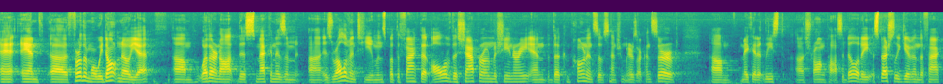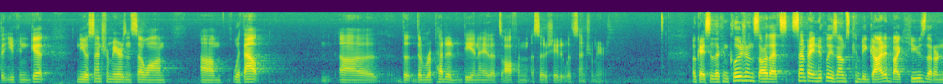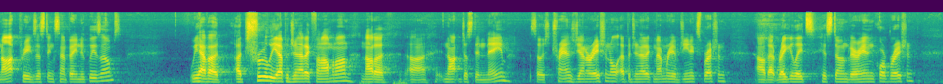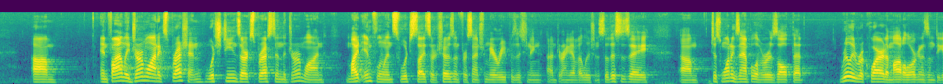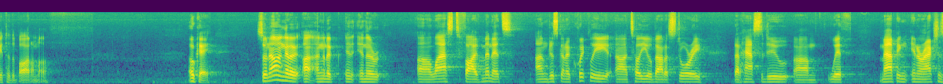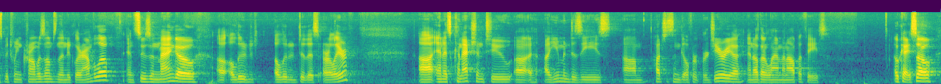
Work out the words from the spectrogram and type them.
And, and uh, furthermore, we don't know yet um, whether or not this mechanism uh, is relevant to humans, but the fact that all of the chaperone machinery and the components of centromeres are conserved um, make it at least a strong possibility, especially given the fact that you can get neocentromeres and so on um, without uh, the, the repetitive DNA that's often associated with centromeres. Okay, so the conclusions are that CENP-A nucleosomes can be guided by cues that are not pre-existing CENP-A nucleosomes. We have a, a truly epigenetic phenomenon, not, a, uh, not just in name. So it's transgenerational epigenetic memory of gene expression uh, that regulates histone variant incorporation. Um, and finally, germline expression, which genes are expressed in the germline, might influence which sites are chosen for centromere repositioning uh, during evolution. So this is a um, just one example of a result that really required a model organism to get to the bottom of. Okay, so now I'm going to, I'm to, in, in the uh, last five minutes, I'm just going to quickly uh, tell you about a story that has to do um, with mapping interactions between chromosomes in the nuclear envelope. And Susan Mango uh, alluded, alluded to this earlier. Uh, and its connection to uh, a human disease um, Hutchinson-Gilford progeria, and other laminopathies. Okay, so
